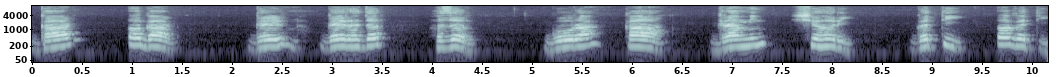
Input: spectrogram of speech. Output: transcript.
गाड अगाड गैर गैरहजर हजर गोरा काळा ग्रामीण शहरी गती अगती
